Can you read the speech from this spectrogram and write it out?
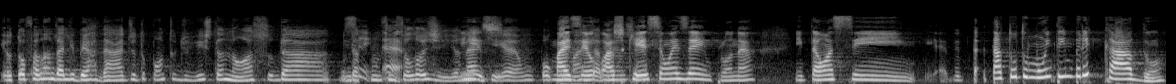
Eu estou falando da liberdade do ponto de vista nosso da, da Sim, conscienciologia, é, né? Isso. que é um pouco Mas mais eu acho que esse é um exemplo, né? Então, assim, está tá tudo muito imbricado,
